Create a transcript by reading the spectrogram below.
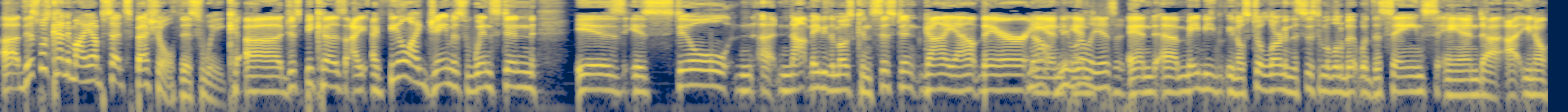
Uh, this was kind of my upset special this week, uh, just because I, I feel like Jameis Winston is is still uh, not maybe the most consistent guy out there, No, and he and, really isn't. and uh, maybe you know still learning the system a little bit with the Saints. And uh, I, you know,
